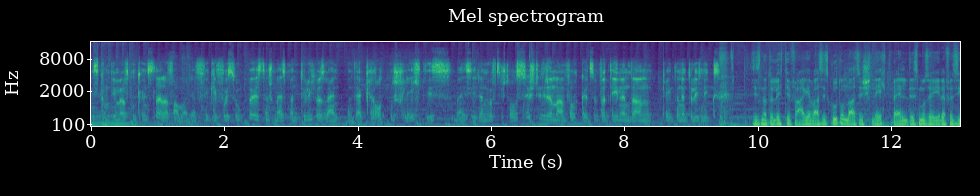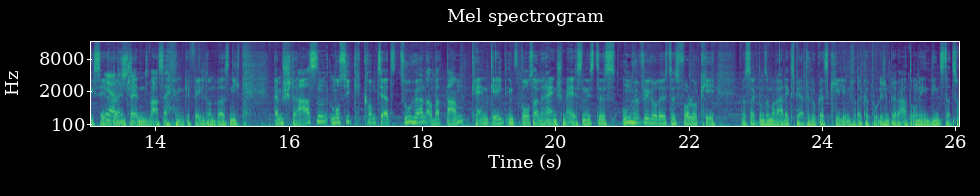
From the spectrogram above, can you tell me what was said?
Es kommt immer auf den Künstler drauf an. Wenn der wirklich voll super ist, dann schmeißt man natürlich was rein. Und der grottenschlecht ist, weil sie dann nur auf der Straße steht, um einfach Geld zu verdienen, dann kriegt er natürlich nichts. Es ist natürlich die Frage, was ist gut und was ist schlecht, weil das muss ja jeder für sich selber Ja, entscheiden, stimmt. was einem gefällt und was nicht. Beim Straßenmusikkonzert zuhören, aber dann kein Geld ins Dosal reinschmeißen, ist das unhöflich oder ist das voll okay? Was sagt unser Moralexperte Lukas Kehlin von der katholischen Privatuni in Dienst dazu?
